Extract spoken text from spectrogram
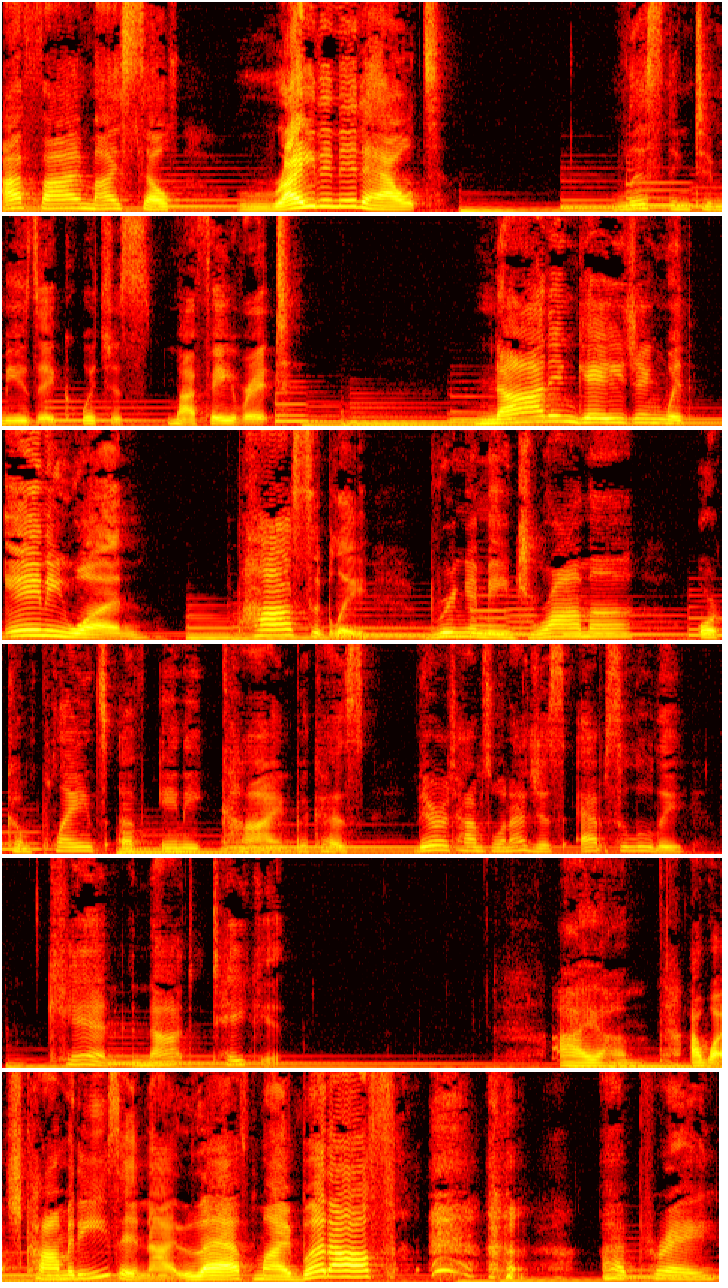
I find myself writing it out, listening to music, which is my favorite not engaging with anyone, possibly bringing me drama or complaints of any kind, because there are times when I just absolutely cannot take it. I um I watch comedies and I laugh my butt off. I pray.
